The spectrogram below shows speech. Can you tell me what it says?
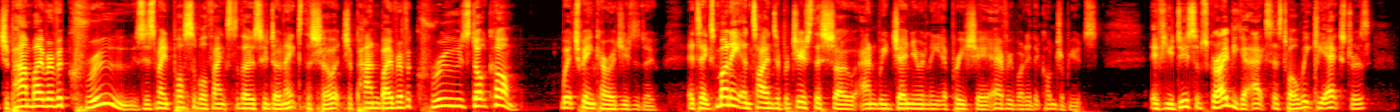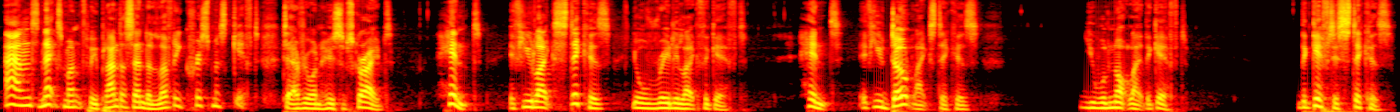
Japan by River Cruise is made possible thanks to those who donate to the show at japanbyrivercruise.com, which we encourage you to do. It takes money and time to produce this show, and we genuinely appreciate everybody that contributes. If you do subscribe, you get access to our weekly extras, and next month we plan to send a lovely Christmas gift to everyone who subscribed. Hint if you like stickers, you'll really like the gift. Hint if you don't like stickers, you will not like the gift. The gift is stickers.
